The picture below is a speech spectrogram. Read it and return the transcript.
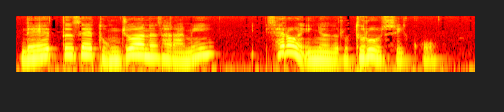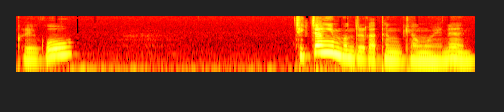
내 뜻에 동조하는 사람이 새로운 인연으로 들어올 수 있고 그리고 직장인 분들 같은 경우에는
